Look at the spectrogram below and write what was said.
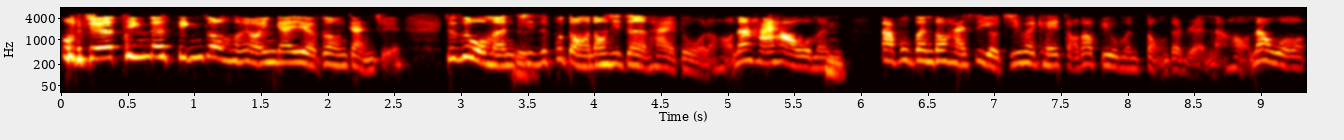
我觉得听的听众朋友应该也有这种感觉，就是我们其实不懂的东西真的太多了哈。那还好，我们大部分都还是有机会可以找到比我们懂的人然后，那我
